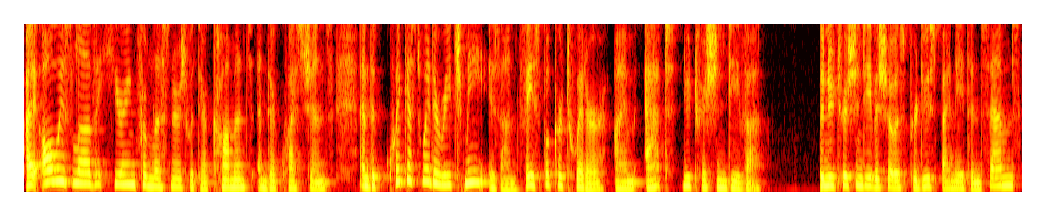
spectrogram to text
I always love hearing from listeners with their comments and their questions, and the quickest way to reach me is on Facebook or Twitter. I'm at Nutrition Diva. The Nutrition Diva show is produced by Nathan Sems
